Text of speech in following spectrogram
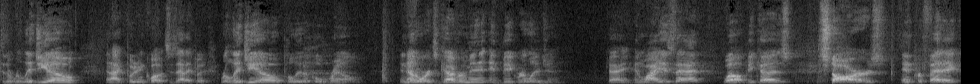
to the religio, and I put it in quotes, is that I put it, religio political realm. In other words, government and big religion. Okay? And why is that? Well, because stars and prophetic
